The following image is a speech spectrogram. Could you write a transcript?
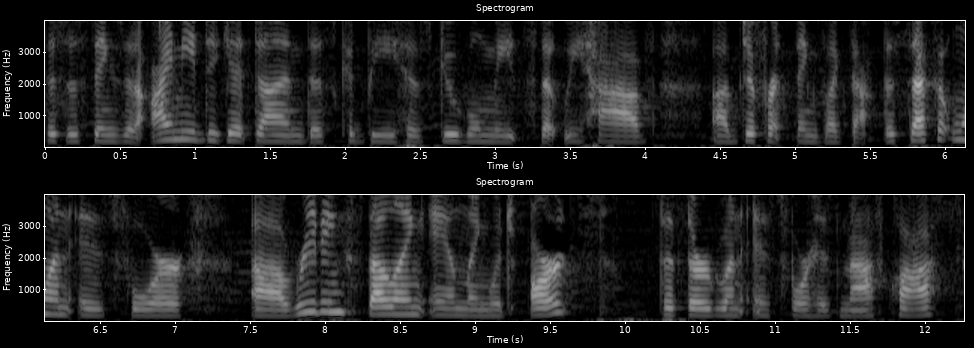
This is things that I need to get done. This could be his Google Meets that we have, uh, different things like that. The second one is for uh, reading, spelling, and language arts. The third one is for his math class.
